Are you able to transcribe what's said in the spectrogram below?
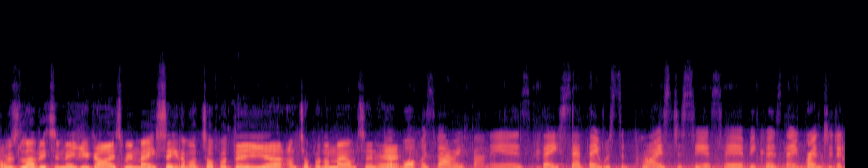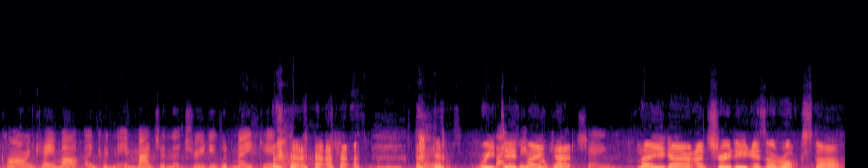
It was lovely to meet you guys. We may see them on top of the uh, on top of the mountain here. But what was very funny is they said they were surprised to see us here because they rented a car and came up and couldn't imagine that Trudy would make it. yes, we did. we Thank did make it. Watching. There you go. And Trudy is a rock star.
